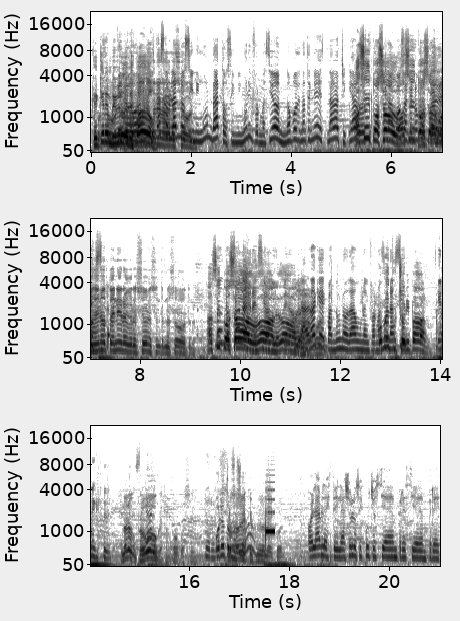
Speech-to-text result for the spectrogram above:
que quieren favor. vivir Pero del Estado, estás hablando sin ningún dato, sin ninguna información. No, no tenés nada chequeado. Hacé tu asado, hacé que no tu asado. tratamos de no tener agresiones entre nosotros. hacé No, tu asado, dale, pero dale. La verdad que cuando uno da una información Comé tu así, choripán. tiene que... No lo provoques tampoco así. Pero Pone otro mensaje. que. Hola, habla Estela, yo los escucho siempre, siempre.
